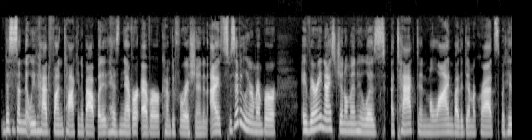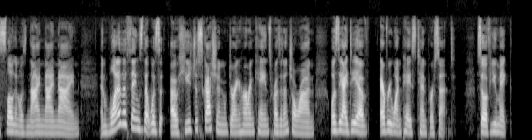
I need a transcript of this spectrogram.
this is something that we've had fun talking about, but it has never ever come to fruition. And I specifically remember a very nice gentleman who was attacked and maligned by the Democrats, but his slogan was 999. And one of the things that was a huge discussion during Herman Cain's presidential run was the idea of everyone pays 10%. So if you make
